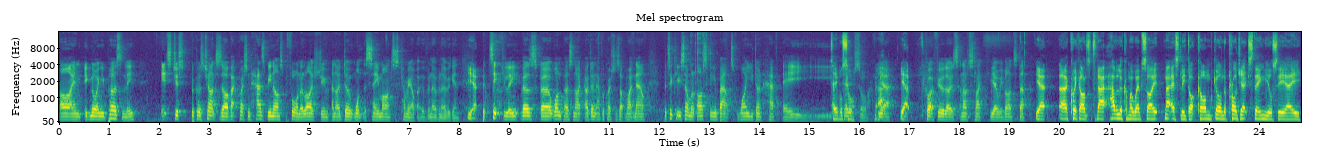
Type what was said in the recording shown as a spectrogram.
I'm ignoring you personally. It's just because chances are that question has been asked before on a live stream, and I don't want the same answers coming up over and over and over again. Yeah. Particularly, there's uh, one person, I, I don't have the questions up right now, particularly someone asking about why you don't have a Table saw. Ah, Yeah, Yeah. quite a few of those. And I was just like, yeah, we've answered that. Yeah, uh, quick answer to that. Have a look on my website, mattestlea.com. Go on the projects thing. You'll see a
